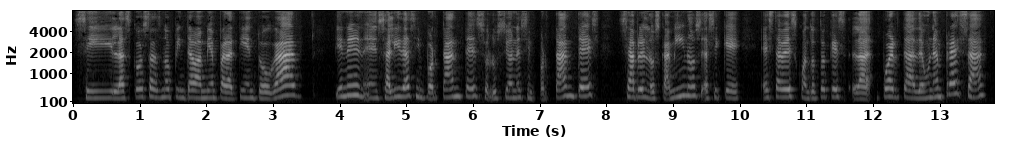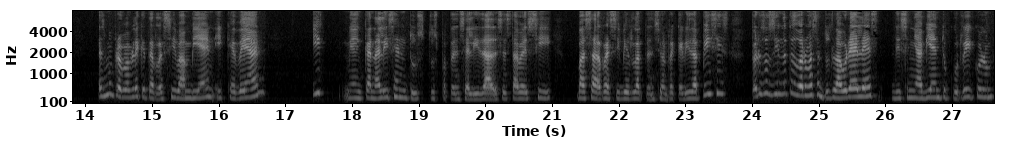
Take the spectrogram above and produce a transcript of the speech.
si las cosas no pintaban bien para ti en tu hogar, vienen eh, salidas importantes, soluciones importantes, se abren los caminos, así que esta vez cuando toques la puerta de una empresa, es muy probable que te reciban bien y que vean y canalicen tus, tus potencialidades. Esta vez sí vas a recibir la atención requerida, Pisces. Pero eso sí, no te duermas en tus laureles, diseña bien tu currículum,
